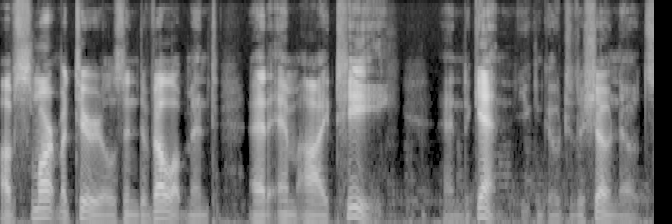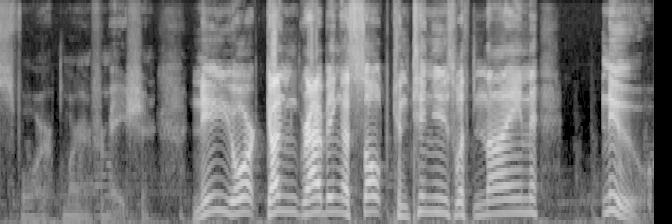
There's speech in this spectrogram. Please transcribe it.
of smart materials in development at MIT. And again, you can go to the show notes for more information. New York gun grabbing assault continues with nine new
